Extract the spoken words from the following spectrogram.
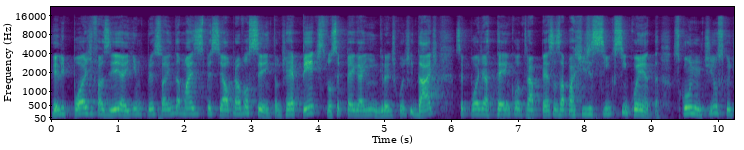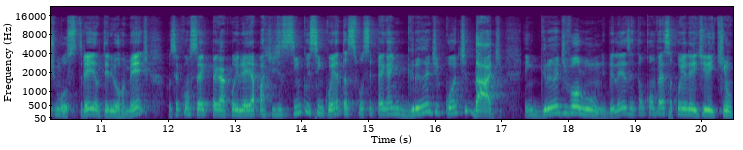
ele pode fazer aí um preço ainda mais especial para você. Então, de repente, se você pegar em grande quantidade, você pode até encontrar peças a partir de 5,50. Os conjuntinhos que eu te mostrei anteriormente, você consegue pegar com ele aí a partir de 5,50 se você pegar em grande quantidade, em grande volume, beleza? Então, conversa com ele aí direitinho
